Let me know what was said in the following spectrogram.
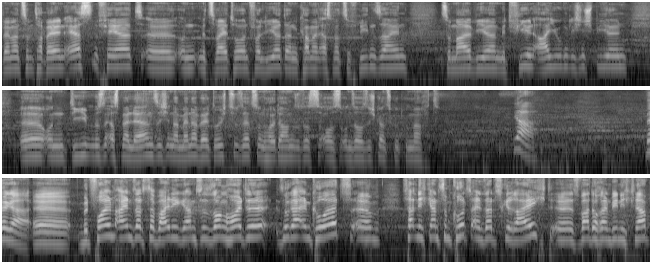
Wenn man zum Tabellenersten fährt äh, und mit zwei Toren verliert, dann kann man erstmal zufrieden sein. Zumal wir mit vielen A-Jugendlichen spielen äh, und die müssen erstmal lernen, sich in der Männerwelt durchzusetzen. Und heute haben sie das aus unserer Sicht ganz gut gemacht. Ja. Bürger, äh, mit vollem Einsatz dabei die ganze Saison heute, sogar in kurz. Ähm, es hat nicht ganz zum Kurzeinsatz gereicht. Äh, es war doch ein wenig knapp.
